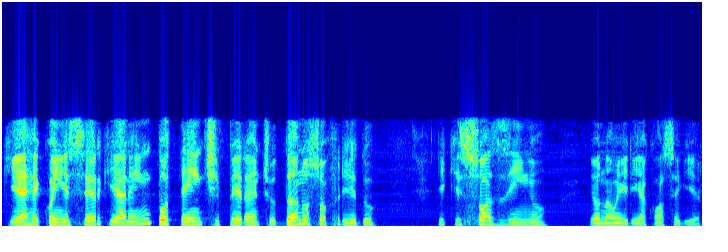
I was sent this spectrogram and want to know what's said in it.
que é reconhecer que era impotente perante o dano sofrido e que sozinho eu não iria conseguir.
